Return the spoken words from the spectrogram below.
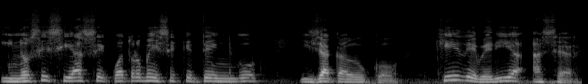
y no sé si hace cuatro meses que tengo y ya caducó. ¿Qué debería hacer?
